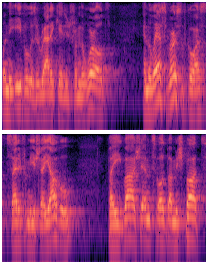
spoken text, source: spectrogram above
when the evil is eradicated from the world. And the last verse, of course, cited from Yeshayahu, Vayigba Hashem tzvot b'mishpat,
